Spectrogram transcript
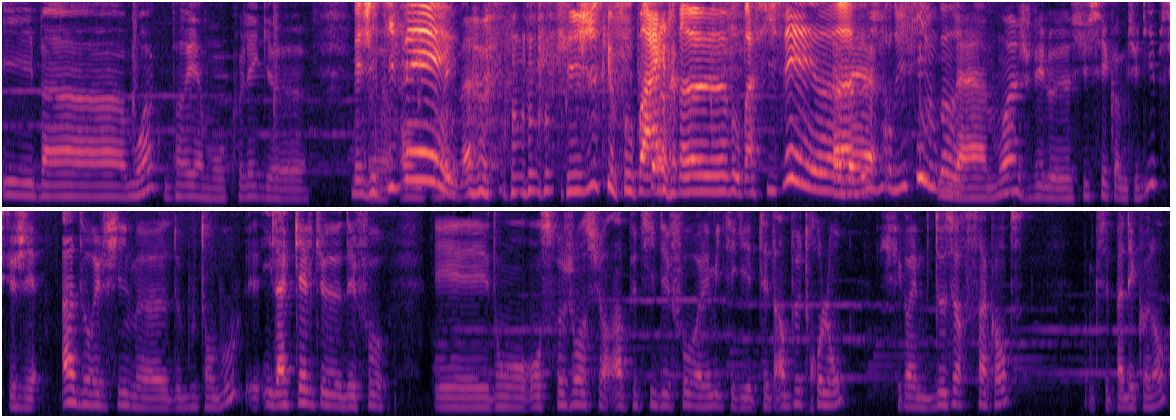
Et bah, moi, comparé à mon collègue. euh, Mais j'ai euh, kiffé bah, C'est juste que faut pas être. euh, faut pas sucer euh, Ah à bah, deux jours du film, quoi. bah, moi, je vais le sucer comme tu dis, parce que j'ai adoré le film euh, de bout en bout. Il a quelques défauts, et dont on se rejoint sur un petit défaut à la limite, c'est qu'il est peut-être un peu trop long. Il fait quand même 2h50, donc c'est pas déconnant.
